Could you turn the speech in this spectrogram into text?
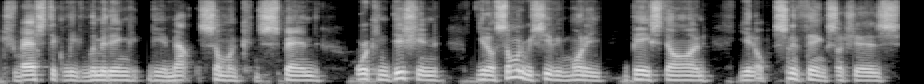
drastically limiting the amount someone can spend or condition you know someone receiving money based on you know certain things such as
